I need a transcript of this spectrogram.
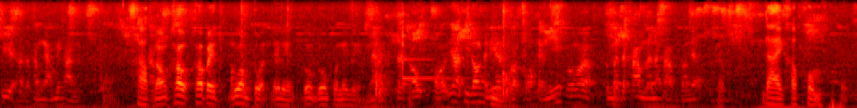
พี่อาจจะทำงานไม่ทัน ครับ น้องเข้าเข้าไปร่วมตรวจได้เลย ร่วมร่วมคนได้เลยนะ แต่เขาขออนุญาตพี่น้องแถวนี้ขอขอแถวนี้เพราะว่ามันจะค่ำแล้วนะครับ ตอนเนี้ยครับได้ครับผม โอเค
